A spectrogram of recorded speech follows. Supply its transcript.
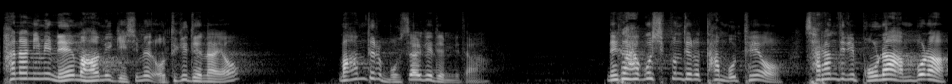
하나님이 내 마음에 계시면 어떻게 되나요? 마음대로 못 살게 됩니다. 내가 하고 싶은 대로 다 못해요. 사람들이 보나 안 보나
